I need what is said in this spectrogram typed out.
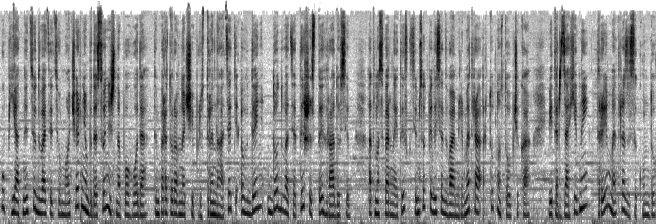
У п'ятницю, 27 червня, буде сонячна погода. Температура вночі плюс 13, в день до 26 градусів. Атмосферний тиск 752 мм ртутного стовпчика. Вітер західний 3 метри за секунду.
